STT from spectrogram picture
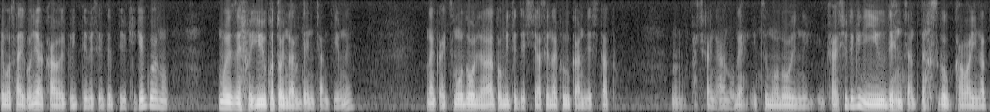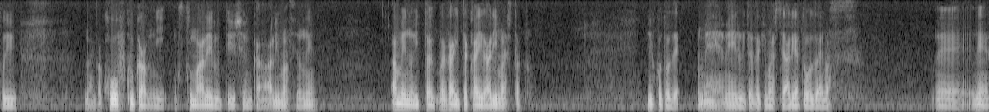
でも最後には可愛く言って見せてっていう結局あの燃えゼロ言うことになる蓮ちゃんっていうね。なんかいつも通りだなと見てて幸せな空間でしたと、うん、確かにあのねいつも通りに最終的に言う蓮ちゃんってなんかすごく可愛いなというなんか幸福感に包まれるっていう瞬間ありますよね雨のいた中いた甲斐がありましたということで、メールいただきましてありがとうございます。えー、ね、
